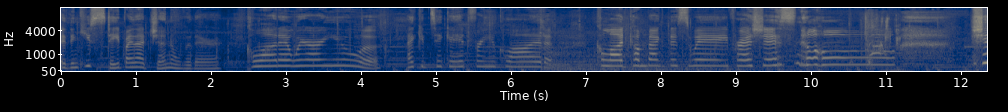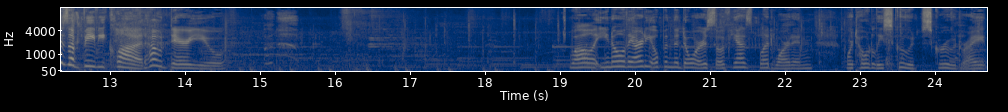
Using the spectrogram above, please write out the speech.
I think he stayed by that gen over there. Claudette, where are you? I could take a hit for you, Claude. Claude, come back this way, precious. No. She's a baby Claude. How dare you? Well, you know, they already opened the doors, so if he has Blood Warden, we're totally screwed, screwed, right?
